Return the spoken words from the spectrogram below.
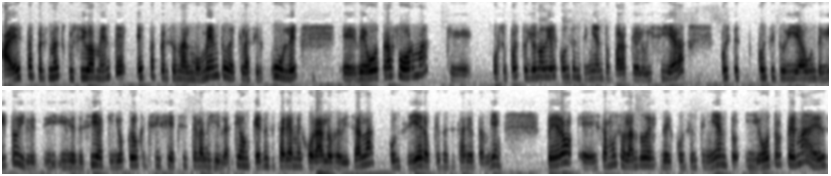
a esta persona exclusivamente, esta persona al momento de que la circule eh, de otra forma, que por supuesto yo no di el consentimiento para que lo hiciera, pues constituiría un delito y, y, les decía que yo creo que sí, sí existe la legislación, que es necesaria mejorarla o revisarla, considero que es necesario también pero eh, estamos hablando del, consentimiento. Y otro tema es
